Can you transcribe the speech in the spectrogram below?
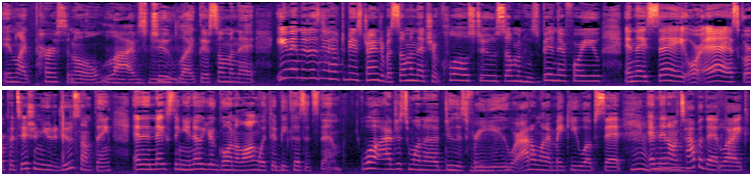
in like personal lives too. Mm-hmm. Like there's someone that even it doesn't even have to be a stranger, but someone that you're close to, someone who's been there for you, and they say or ask or petition you to do something, and then next thing you know, you're going along with it because it's them. Well, I just want to do this for Mm-hmm. you, or I don't want to make you upset. And then on top of that, like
